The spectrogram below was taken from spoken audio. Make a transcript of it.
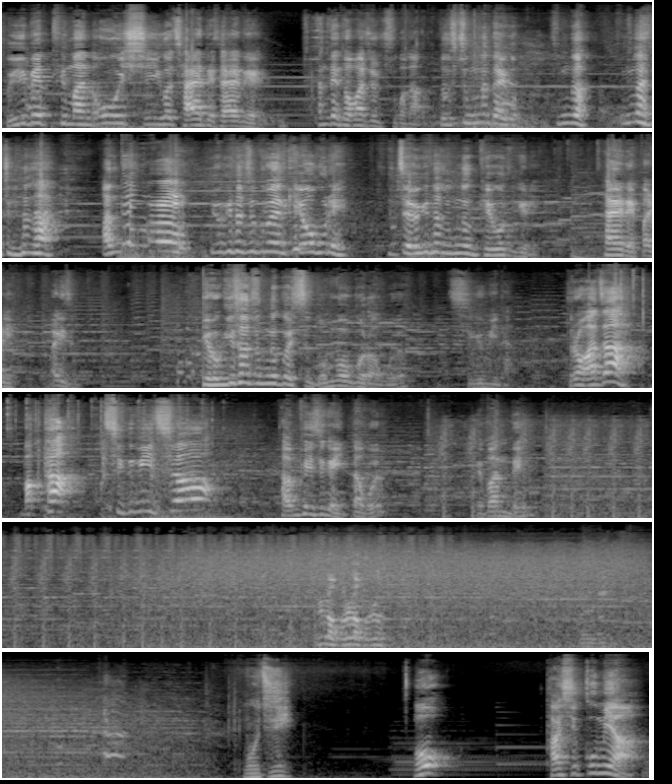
V배트만 오씨 이거 자야 돼 자야 돼 한 대 더 맞으면 죽어나. 너 죽는다 이거. 죽는다 죽는다 죽는다. 안 돼. 여기서 죽으면 개 억울해. 진짜 여기서 죽는 개 억울해. 자야 돼 빨리. 빨리 자. 여기서 죽는 거 진짜 너무 억울하고요? 지금이다. 들어가자. 막타! 지금이죠 다음 페이지가 있다고요? 대반데 불러 불러 불러 뭐지? 어? 다시 꿈이야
